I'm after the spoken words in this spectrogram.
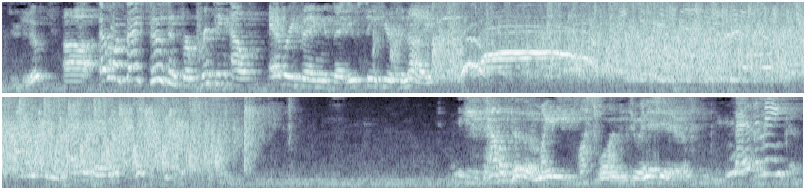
Uh, everyone, thanks Susan for printing out everything that you see here tonight. Valis has a mighty plus one to initiative. Better than me.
